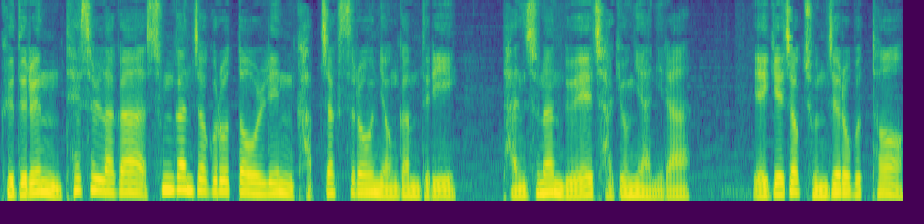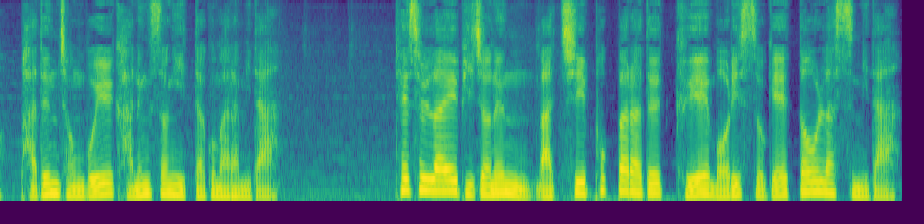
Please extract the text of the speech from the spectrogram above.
그들은 테슬라가 순간적으로 떠올린 갑작스러운 영감들이 단순한 뇌의 작용이 아니라 예계적 존재로부터 받은 정보일 가능성이 있다고 말합니다. 테슬라의 비전은 마치 폭발하듯 그의 머릿속에 떠올랐습니다.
